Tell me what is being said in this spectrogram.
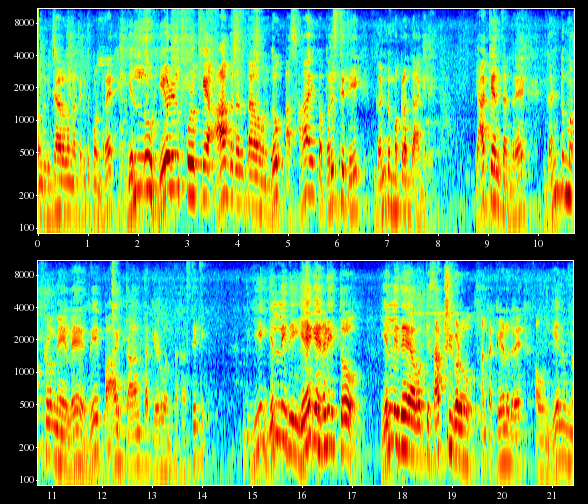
ಒಂದು ವಿಚಾರವನ್ನು ತೆಗೆದುಕೊಂಡ್ರೆ ಎಲ್ಲೂ ಹೇಳ್ಕೊಳ್ಳೋಕ್ಕೆ ಆಗದಂಥ ಒಂದು ಅಸಹಾಯಕ ಪರಿಸ್ಥಿತಿ ಗಂಡು ಮಕ್ಕಳದ್ದಾಗಿದೆ. ಯಾಕೆ ಅಂತಂದರೆ ಗಂಡು ಮಕ್ಕಳ ಮೇಲೆ ರೇಪ್ ಆಯ್ತಾ ಅಂತ ಕೇಳುವಂತಹ ಸ್ಥಿತಿ. ಎಲ್ಲಿದೆ, ಹೇಗೆ ನಡೆಯಿತು, ಎಲ್ಲಿದೆ ಅವಕ್ಕೆ ಸಾಕ್ಷಿಗಳು ಅಂತ ಕೇಳಿದ್ರೆ ಅವನು ಏನನ್ನ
